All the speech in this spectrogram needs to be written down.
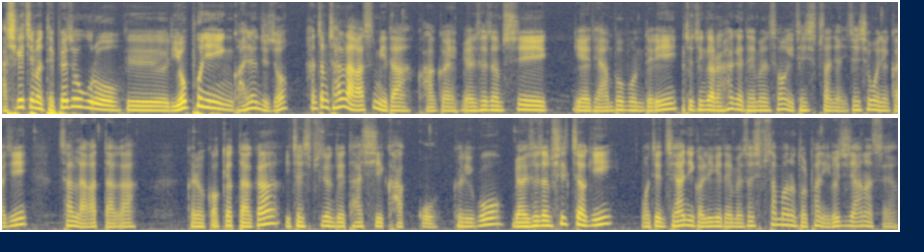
아시겠지만 대표적으로 그 리오프닝 관련주죠. 한참 잘 나갔습니다. 과거에 면세점 수익에 대한 부분들이 아주 증가를 하게 되면서 2014년, 2015년까지 잘 나갔다가 그리고 꺾였다가 2017년도에 다시 갔고 그리고 면세점 실적이 어쨌든 제한이 걸리게 되면서 13만원 돌파는 이루어지지 않았어요.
